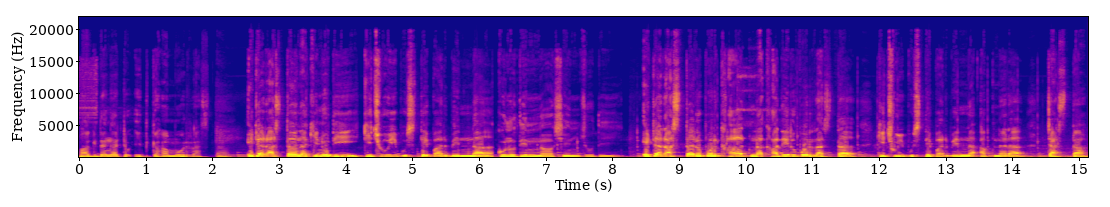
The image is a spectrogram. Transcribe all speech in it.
বাগডাঙ্গা টু ঈদগাহ মোড় রাস্তা। এটা রাস্তা নাকি নদী? কিছুই বুঝতে পারবেন না। কোনোদিন না আসেন যদি। এটা রাস্তার উপর খাদ না খাদের উপর রাস্তা? কিছুই বুঝতে পারবেন না আপনারা চাস্তা।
